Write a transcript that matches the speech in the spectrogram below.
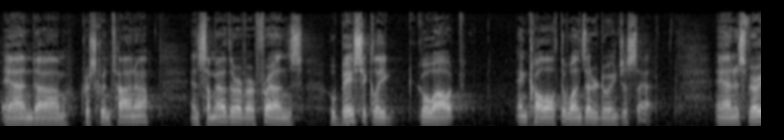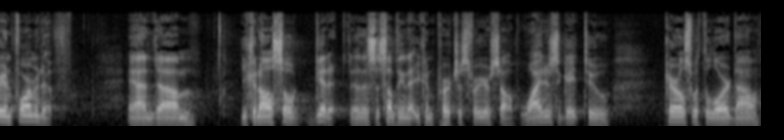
and um, Chris Quintana, and some other of our friends who basically go out and call out the ones that are doing just that. And it's very informative. And um, you can also get it. This is something that you can purchase for yourself. Wide is the gate to Caryl's with the Lord now,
